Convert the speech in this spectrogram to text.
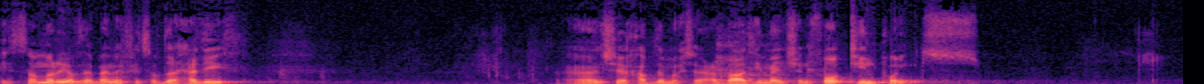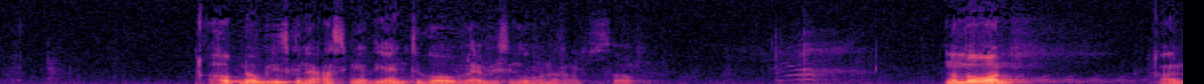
a summary of the benefits of the hadith. And Sheikh Abdul Muhsin Abbad, he mentioned 14 points. I hope nobody's going to ask me at the end to go over every single one of them. So, number one, I'll,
